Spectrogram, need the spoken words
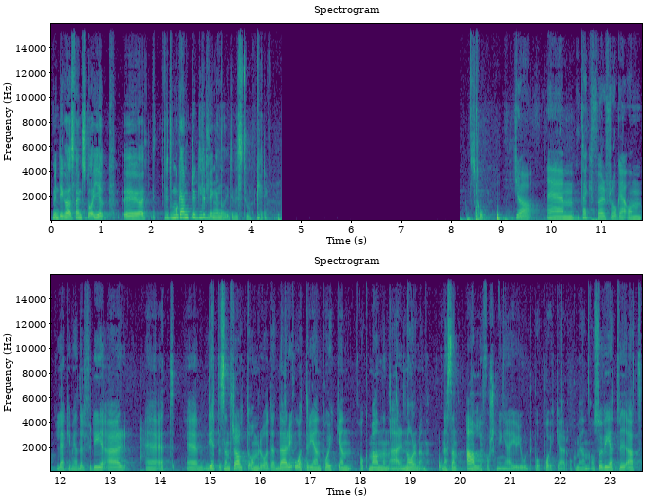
men det kan også være en stor hjælp. Øh, og du må gerne dykke lidt længere ned i det, hvis du kan det. Skål. Ja, eh, tack för fråga om läkemedel, för det är eh, ett eh, jättecentralt område. Där är återigen pojken och mannen är normen. nästan all forskning är ju gjord på pojkar och män. Och så vet vi att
